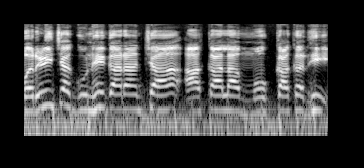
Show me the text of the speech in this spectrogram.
परळीच्या गुन्हेगारांच्या आकाला मोक्का कधी?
